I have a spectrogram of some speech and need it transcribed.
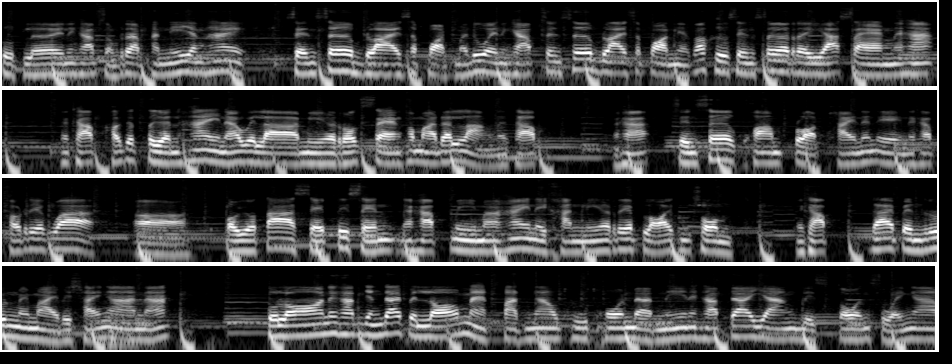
สุดๆเลยนะครับสำหรับคันนี้ยังให้เซ็นเซอร์บลายสปอตมาด้วยนะครับเซ็นเซอร์บลายสปอตเนี่ยก็คือเซ็นเซอร์ระยะแซงนะฮะนะครับเขาจะเตือนให้นะเวลามีรถแซงเข้ามาด้านหลังนะครับ นะฮะเซ็นเซอร์ความปลอดภัยนั่นเองนะครับเขาเรียกว่าโตโยต้าเซฟตี้เซนนะครับมีมาให้ในคันนี้เรียบร้อยคุณผู้ชมนะครับได้เป็นรุ่นใหม่ๆ ไปใช้งานนะ ตัวล้อนะครับยังได้เป็นล้อแม็กปัดเงาทูโทนแบบนี้นะครับได้ยางบริสโตนสวยงาม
